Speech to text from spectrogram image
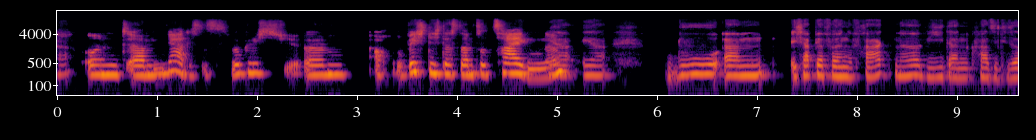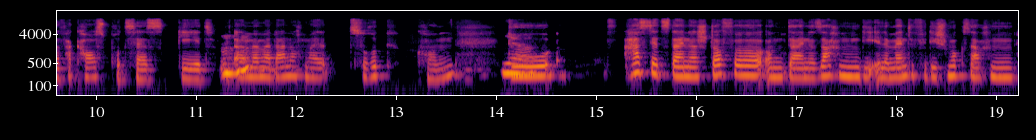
Ja. Und ähm, ja, das ist wirklich ähm, auch wichtig, das dann zu zeigen. Ne? Ja, ja. Du, ähm, ich habe ja vorhin gefragt, ne, wie dann quasi dieser Verkaufsprozess geht. Mhm. Ähm, wenn wir da nochmal zurückkommen. Ja. Du hast jetzt deine Stoffe und deine Sachen, die Elemente für die Schmucksachen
